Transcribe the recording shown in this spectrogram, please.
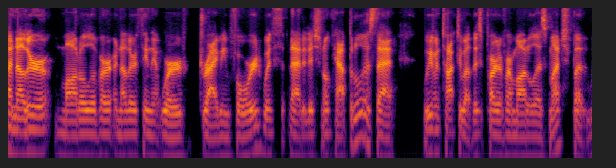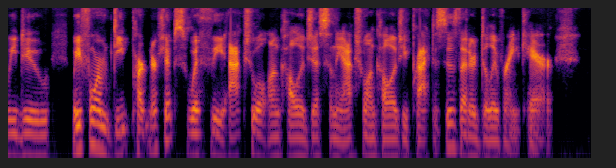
another model of our another thing that we're driving forward with that additional capital is that we haven't talked about this part of our model as much but we do we form deep partnerships with the actual oncologists and the actual oncology practices that are delivering care.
